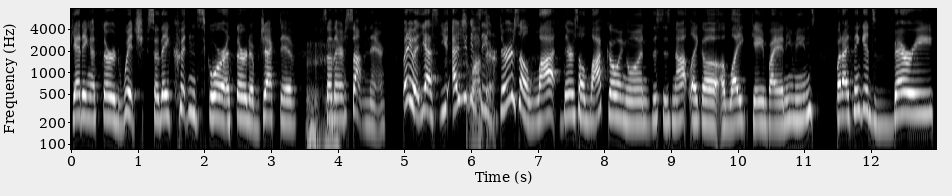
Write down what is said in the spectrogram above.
getting a third witch, so they couldn't score a third objective. So Mhm. there's something there. But anyway, yes, you, as you a can see, there. there's a lot. There's a lot going on. This is not like a, a light game by any means, but I think it's very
